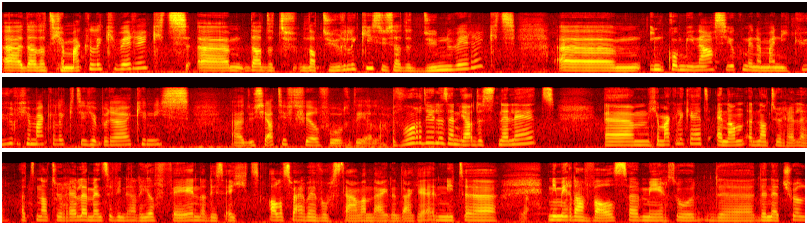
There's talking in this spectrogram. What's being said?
uh, dat het gemakkelijk werkt, um, dat het natuurlijk is, dus dat het dun werkt. Um, in combinatie ook met een manicure gemakkelijk te gebruiken is. Uh, dus ja, het heeft veel voordelen. De voordelen zijn ja, de snelheid, um, gemakkelijkheid en dan het naturelle. Het naturelle, mensen vinden dat heel fijn. Dat is echt alles waar wij voor staan vandaag de dag. Hè. Niet, uh, ja. niet meer dat valse, meer zo de, de natural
